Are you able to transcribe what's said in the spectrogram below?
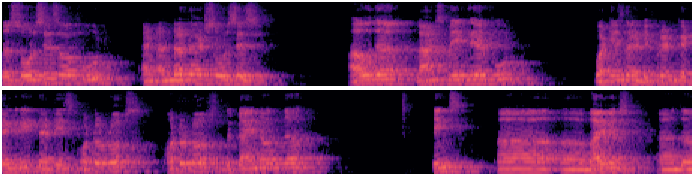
the sources of food and under that sources how the plants make their food what is the different category that is autotrophs autotrophs the kind of the things uh, uh, by which uh, the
